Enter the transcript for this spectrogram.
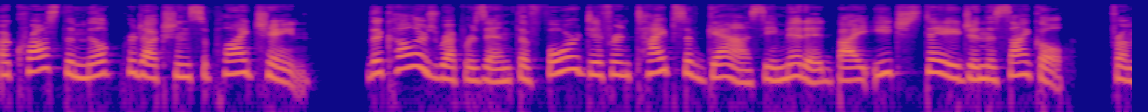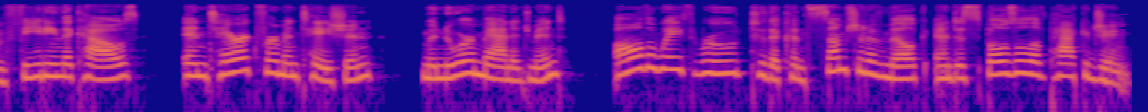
across the milk production supply chain. The colors represent the four different types of gas emitted by each stage in the cycle, from feeding the cows, enteric fermentation, manure management, all the way through to the consumption of milk and disposal of packaging.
